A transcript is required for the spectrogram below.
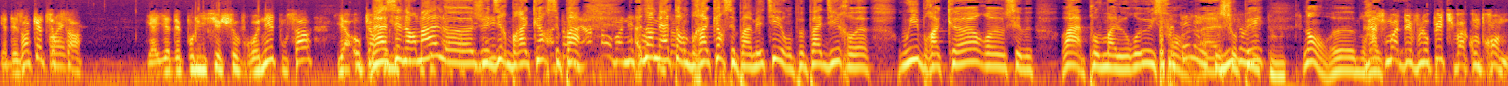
Il y a des enquêtes Ouais. sur ça. Il y, a, il y a des policiers chevronnés, tout ça. Il y a aucun. bah c'est normal euh, je veux dire braqueur c'est pas mais attends, Vanessa, Ah non mais attends pas- braqueur c'est pas un métier on peut pas dire euh, oui braqueur euh, c'est voilà pauvres malheureux ils se font appel a euh, été mis en choper attente. non euh, bra- Laisse-moi développer, tu vas comprendre.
